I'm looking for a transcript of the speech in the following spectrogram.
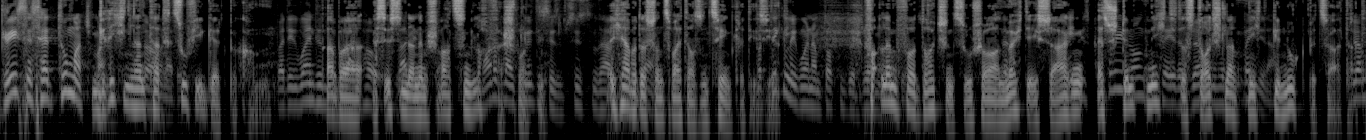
Griechenland hat zu viel Geld bekommen, aber es ist in einem schwarzen Loch verschwunden. Ich habe das schon 2010 kritisiert. Vor allem vor deutschen Zuschauern möchte ich sagen, es stimmt nicht, dass Deutschland nicht genug bezahlt hat.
